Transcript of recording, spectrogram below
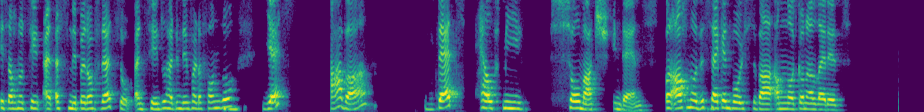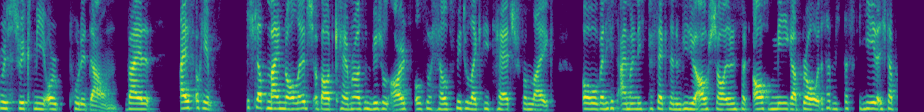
ist auch nur 10, a, a snippet of that, so ein Zehntel halt in dem Fall davon so. Mhm. Yes, aber that helped me so much in dance. Und auch nur the second voice war, I'm not gonna let it restrict me or put it down. Weil, I've, okay, ich glaube, my knowledge about cameras and visual arts also helps me to like detach from like, oh, wenn ich jetzt einmal nicht perfekt in einem Video ausschaue, dann ist halt auch mega, Bro. Das hat mich, das jeder, ich glaube,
